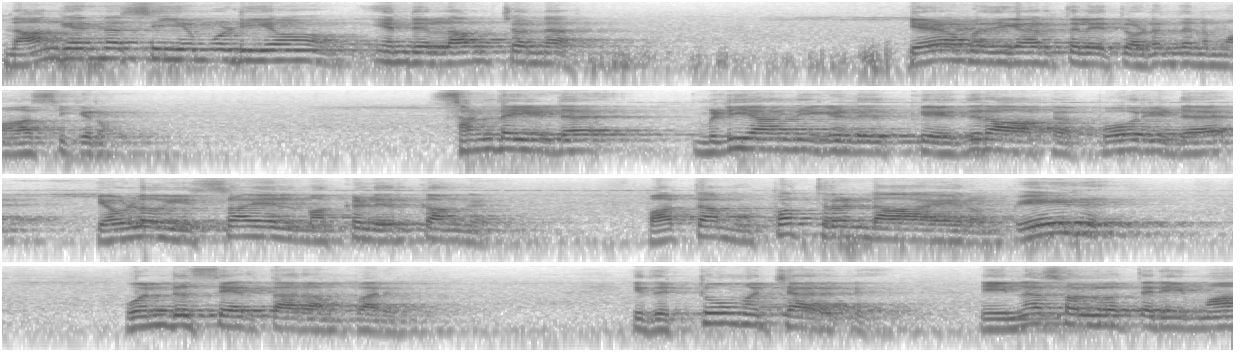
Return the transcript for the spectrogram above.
நாங்கள் என்ன செய்ய முடியும்? என்றெல்லாம் சொன்னார். ஏழாம் அதிகாரத்தில் தொடர்ந்து நம்ம ஆசிக்கிறோம் சண்டையிட மிடியானிகளுக்கு எதிராக போரிட எவ்வளோ இஸ்ராயல் மக்கள் இருக்காங்க? பார்த்தா முப்பத்தி ரெண்டாயிரம் பேர் ஒன்று சேர்த்தாராம் பாரு இது டூ மச்சாக இருக்குது நீ என்ன சொல்லுவ தெரியுமா?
